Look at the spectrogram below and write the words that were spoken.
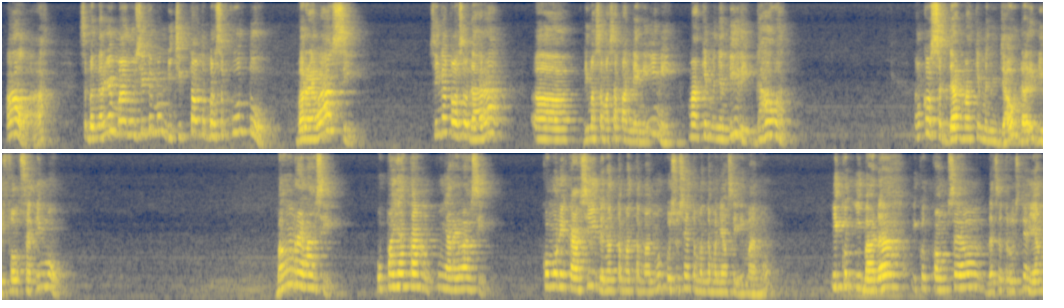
Allah, sebenarnya manusia itu memang dicipta untuk bersekutu, berelasi. Sehingga kalau saudara uh, di masa-masa pandemi ini makin menyendiri, gawat. engkau sedang makin menjauh dari default settingmu. Bangun relasi, upayakan punya relasi. Komunikasi dengan teman-temanmu, khususnya teman-teman yang seimanmu. Ikut ibadah, ikut komsel, dan seterusnya yang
